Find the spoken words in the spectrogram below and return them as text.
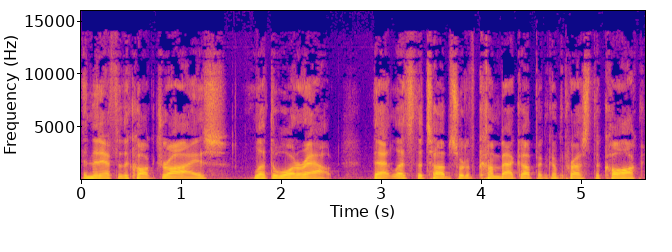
And then after the caulk dries, let the water out. That lets the tub sort of come back up and compress the caulk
